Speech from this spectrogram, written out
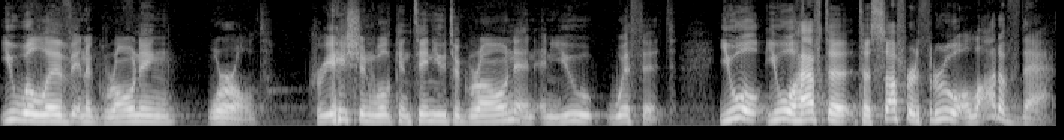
you will live in a groaning world. Creation will continue to groan, and, and you with it. You will, you will have to, to suffer through a lot of that,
